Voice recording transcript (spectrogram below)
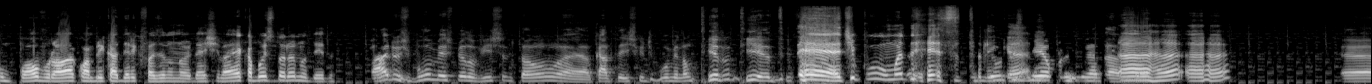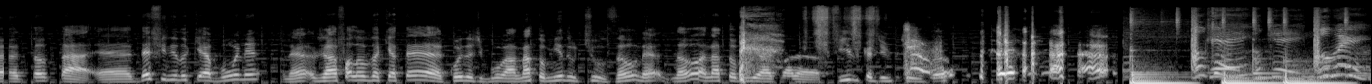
com pólvora lá, com a brincadeira que fazia no Nordeste lá, e acabou estourando o dedo. Vários boomers, pelo visto, então, é, o característico de boomer é não ter o dedo. É, tipo uma dessas, tá um ligado? né? da- Aham, aham. Então tá, é, definido o que é boomer, né? Já falamos aqui até coisas de boomer, anatomia do tiozão, né? Não anatomia agora física de tiozão. Okay, okay, boomer.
